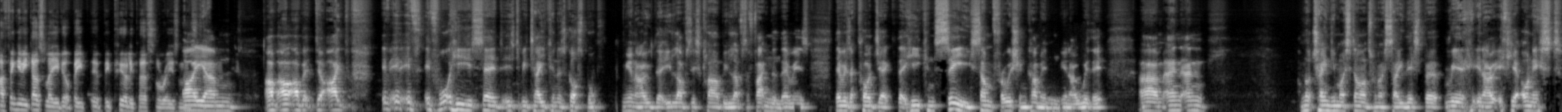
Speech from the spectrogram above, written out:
I think if he does leave, it'll be it'll be purely personal reasons. I um, I, I, I, I if, if if what he said is to be taken as gospel, you know that he loves this club, he loves the fact mm. that there is there is a project that he can see some fruition coming, mm. you know, with it, um, and and I'm not changing my stance when I say this, but really, you know, if you're honest,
